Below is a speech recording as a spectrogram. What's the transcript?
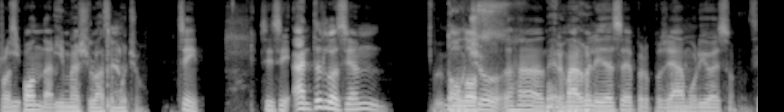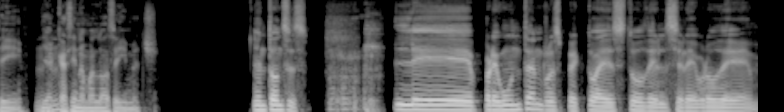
respondan. Image lo hace mucho. Sí, sí, sí. Antes lo hacían Todos, mucho ajá, pero- Marvel y DC, pero pues ya murió eso. Sí, ya casi nada más lo hace Image. Entonces, le preguntan respecto a esto del cerebro de,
